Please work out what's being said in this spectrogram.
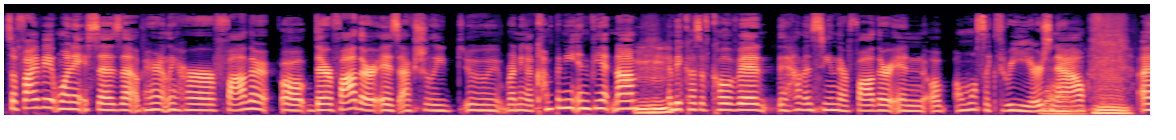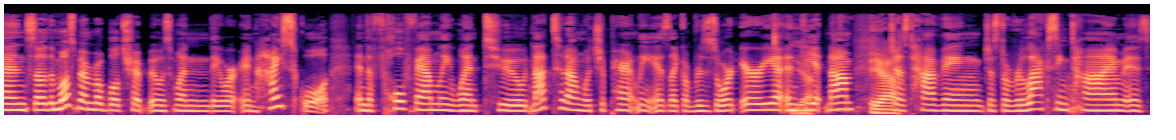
So 5818 says that apparently her father, or their father is actually doing, running a company in Vietnam. Mhm. And because of COVID, haven't they haven't seen their father in uh, almost like three years now. And so the most memorable trip it was when they were in high school, and the whole family went to Nha Trang, which apparently is like a resort area in Yeah. Vietnam. Yeah. Just having just a relaxing time is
